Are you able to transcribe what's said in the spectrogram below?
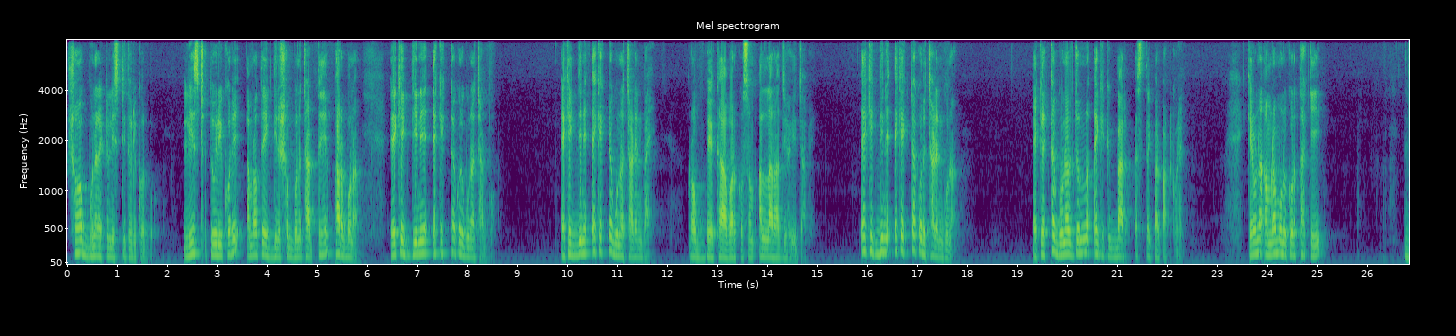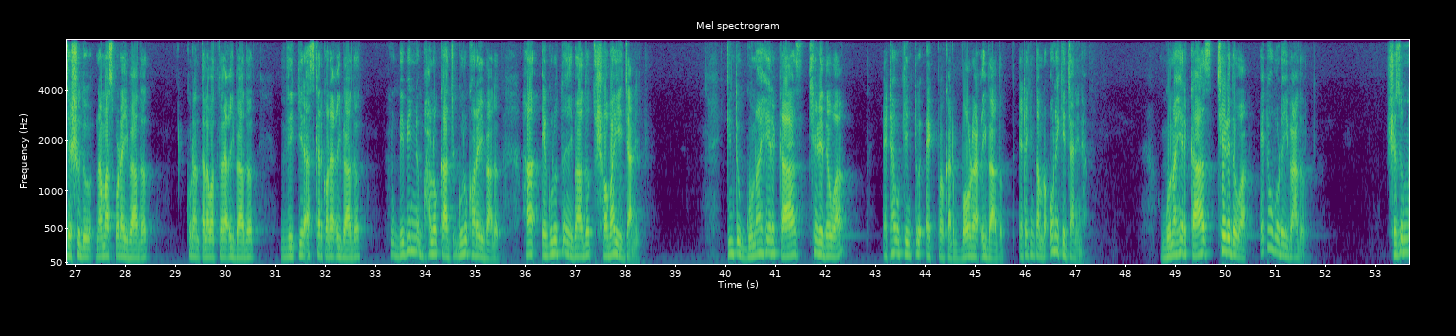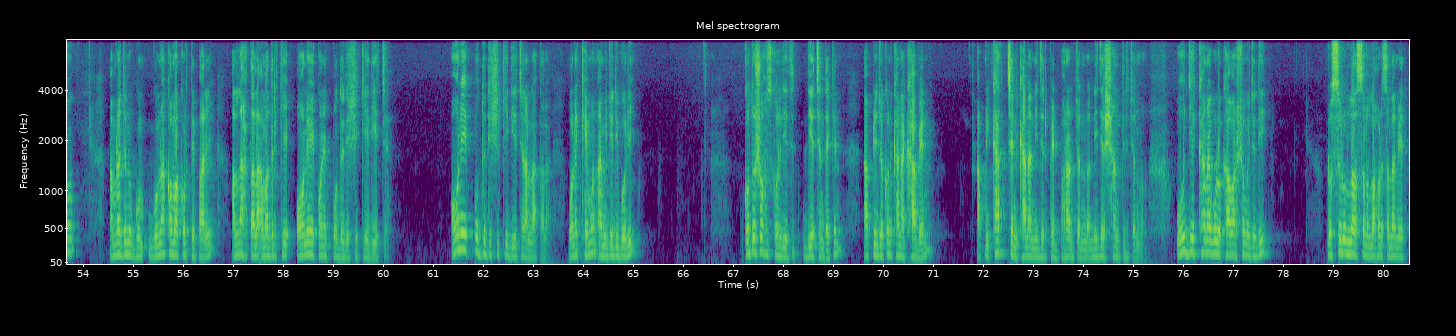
সব গুণার একটা লিস্টটি তৈরি করব। লিস্ট তৈরি করে আমরা তো একদিনে সব গুণা ছাড়তে পারব না। এক এক দিনে এক একটা করে গুণা ছাড়বো। এক এক দিনে এক একটা গুণা ছাড়েন ভাই। রব্বে আবার কসম আল্লাহ রাজি হয়ে যাবে। এক এক দিনে এক একটা করে ছাড়েন গুণা। এক একটা গুণার জন্য এক একবার একবার পাঠ করেন। কেননা আমরা মনে করে থাকি যে শুধু নামাজ পড়া ইবাদত, কোরআন তালাবাদ করা ইবাদত জিকির আসকার করা ইবাদত, বিভিন্ন ভালো কাজগুলো করা ইবাদত। হ্যাঁ এগুলো তো ইবাদত সবাই জানে। কিন্তু গুনাহের কাজ ছেড়ে দেওয়া, এটাও কিন্তু এক প্রকার বড় ইবাদত। এটা কিন্তু আমরা অনেকে জানি না। গুনাহের কাজ ছেড়ে দেওয়া, এটাও বড় ইবাদত। সেজন্য আমরা যেন গুণা ক্ষমা করতে পারি, আল্লাহ তালা আমাদেরকে অনেক অনেক পদ্ধতি শিখিয়ে দিয়েছেন। অনেক পদ্ধতি শিখিয়ে দিয়েছেন আল্লাহ তালা বলে কেমন? আমি যদি বলি, কত সহজ করে দিয়েছেন দেখেন, আপনি যখন খানা খাবেন, আপনি খাচ্ছেন খানা নিজের পেট ভরার জন্য, নিজের শান্তির জন্য। ওই যে খানাগুলো খাওয়ার সময় যদি রসুল্লাহ সাল্লাহ সাল্লামের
